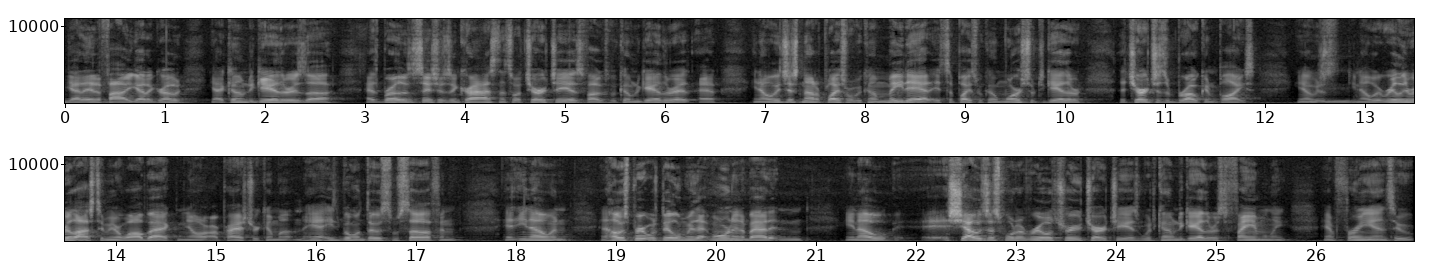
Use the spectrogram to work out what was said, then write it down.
You got to edify. You got to grow. You got to come together as uh, as brothers and sisters in Christ. And that's what church is, folks. We come together at, at you know, it's just not a place where we come meet at. It's a place we come worship together. The church is a broken place. You know, just Mhm. you know, we really realized to me a while back. You know, our, our pastor come up and yeah, he's going through some stuff, and and you know, and and the Holy Spirit was dealing with me that morning about it, and you know, it shows us what a real true church is. We'd come together as family and friends who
